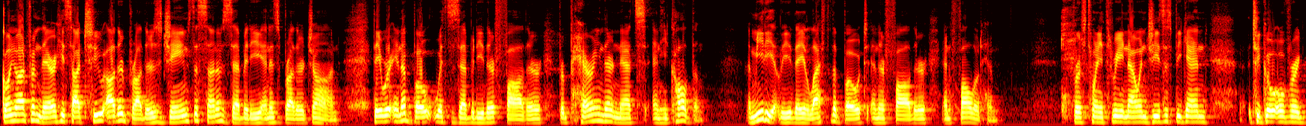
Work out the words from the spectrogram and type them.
Going on from there, he saw two other brothers, James the son of Zebedee and his brother John. They were in a boat with Zebedee their father, preparing their nets, and he called them. Immediately they left the boat and their father and followed him. Verse 23 Now, when Jesus began to go over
